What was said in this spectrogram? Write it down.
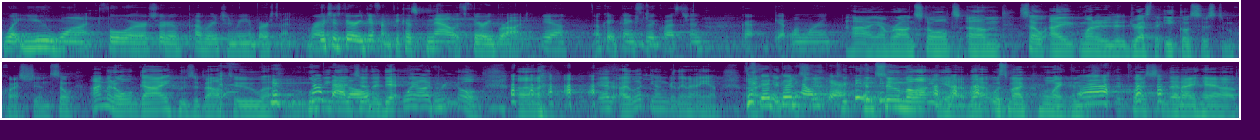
what you want for sort of coverage and reimbursement, Right. which is very different because now it's very broad. yeah, okay, thanks for the question. Gra- Get one more in. Hi, I'm Ron Stoltz. Um, so I wanted to address the ecosystem question. So I'm an old guy who's about to uh, moving into old. the de- well, I'm pretty old. Uh, better- I look younger than I am. Uh, Good- to good consu- healthcare. to Consume a lot. Yeah, that was my point, and the question that I have.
